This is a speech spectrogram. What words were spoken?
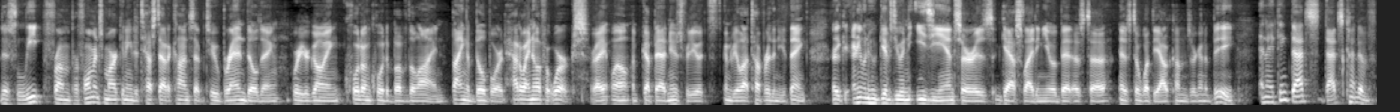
this leap from performance marketing to test out a concept to brand building where you're going quote unquote above the line buying a billboard. How do i know if it works right? Well i've got bad news for you. It's going to be a lot tougher than you think. Like anyone who gives you an easy answer is gaslighting you a bit as to as to what the outcomes are going to be. And i think that's that's kind of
